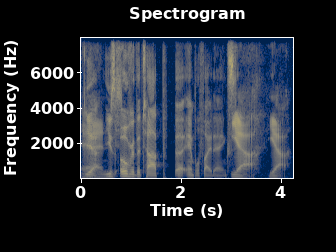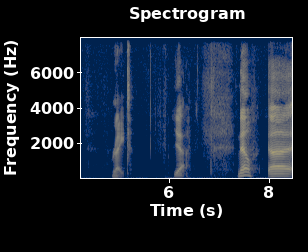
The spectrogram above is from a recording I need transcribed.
and yeah, use over the top uh, amplified angst. yeah yeah right Yeah. No, uh,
